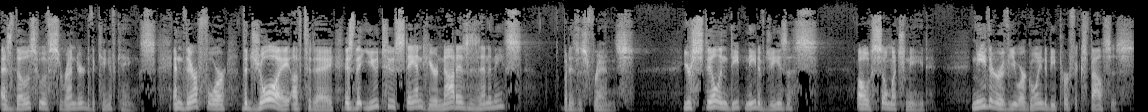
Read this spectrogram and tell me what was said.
as those who have surrendered to the King of Kings. And therefore, the joy of today is that you two stand here not as his enemies, but as his friends you're still in deep need of Jesus. Oh, so much need. Neither of you are going to be perfect spouses.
